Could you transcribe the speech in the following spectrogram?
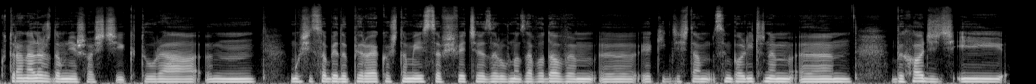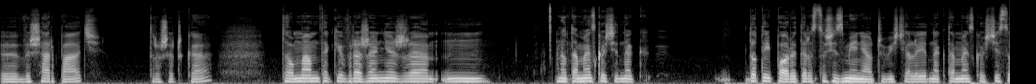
która należy do mniejszości, która mm, musi sobie dopiero jakoś to miejsce w świecie zarówno zawodowym, y, jak i gdzieś tam symbolicznym y, wychodzić i y, wyszarpać troszeczkę, to mam takie wrażenie, że mm, no ta męskość jednak do tej pory, teraz to się zmienia oczywiście, ale jednak ta męskość jest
